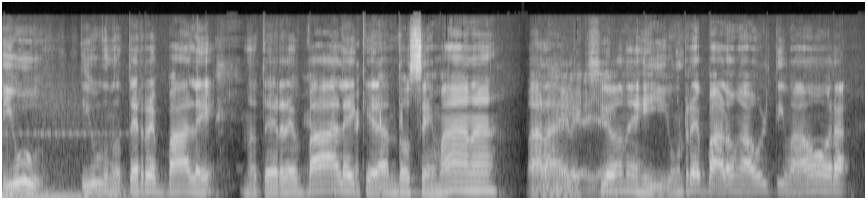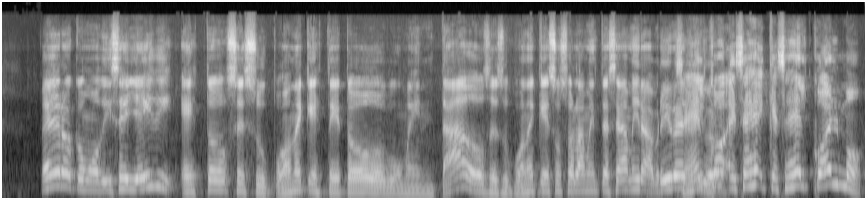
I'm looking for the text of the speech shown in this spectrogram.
Tibu, Tibu, no te resbales, no te resbales, quedan dos semanas para las Ay, ay, elecciones y un resbalón a última hora. Pero como dice JD, esto se supone que esté todo documentado, se supone que eso solamente sea, mira, abrir el Ese es el, ese es que ese es el colmo.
